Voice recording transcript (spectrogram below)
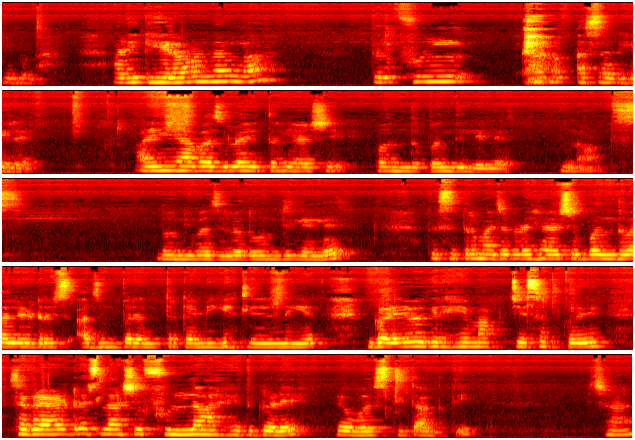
हे बघा. आणि घेरा म्हणाल ना तर फुल असा घेर आहे. आणि या बाजूला इथं हे असे बंद पण दिलेले आहेत. नॉट्स. दोन्ही बाजूला दोन दिलेले आहेत. तसे तर माझ्याकडे हे असे बंदवाले ड्रेस अजूनपर्यंत तर काही मी घेतलेले नाही आहेत गळे वगैरे हे मागचे सगळे सगळ्या ड्रेसला असे फुल्ल आहेत गळे व्यवस्थित अगदी. छान.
